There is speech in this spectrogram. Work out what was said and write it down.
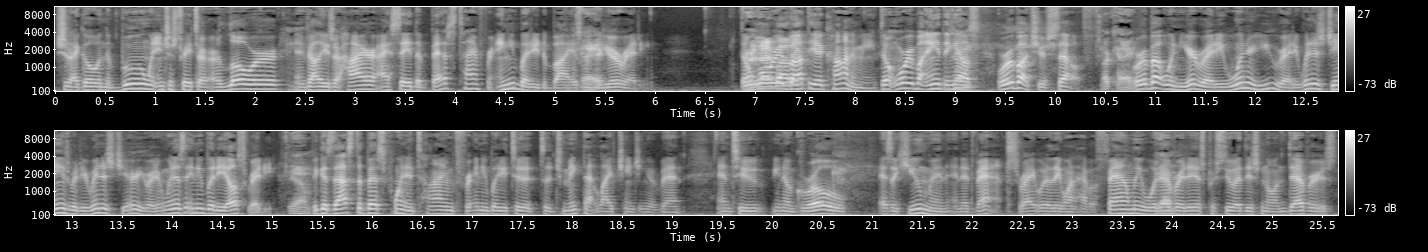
Should I go in the boom when interest rates are, are lower and mm. values are higher?" I say the best time for anybody to buy is Okay. when you're ready. Don't worry about the economy. Don't worry about anything Okay. else. Worry about yourself. Okay. Worry about when you're ready. When are you ready? When is James ready? When is Jerry ready? When is anybody else ready? Yeah. Because that's the best point in time for anybody to, to, to make that life changing event and to you know grow as a human and advance. Right. Whether they want to have a family, whatever Yeah. it is, pursue additional endeavors.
